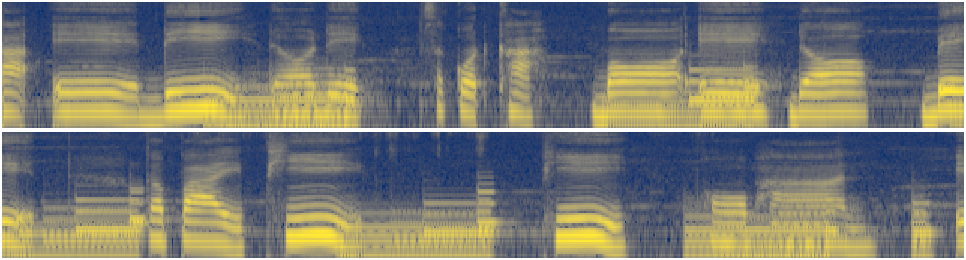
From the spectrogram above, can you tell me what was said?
ระ A D ดอเด็ก สะกดค่ะ บอ A ดอเบดต่อไป P P พอพาน A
